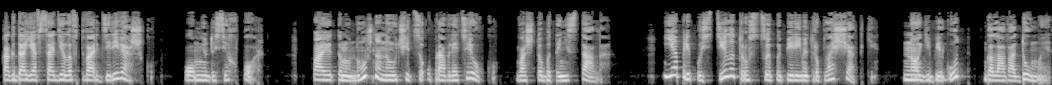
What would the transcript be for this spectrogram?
когда я всадила в тварь деревяшку, помню до сих пор. Поэтому нужно научиться управлять реку, во что бы то ни стало. Я припустила трусцой по периметру площадки. Ноги бегут, голова думает.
